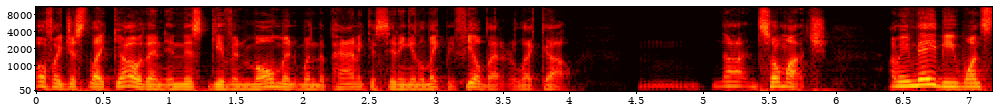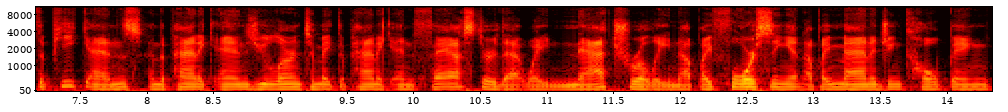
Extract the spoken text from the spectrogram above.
oh, if I just let go, then in this given moment when the panic is hitting, it'll make me feel better let go. Not so much. I mean, maybe once the peak ends and the panic ends, you learn to make the panic end faster that way naturally, not by forcing it, not by managing, coping,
